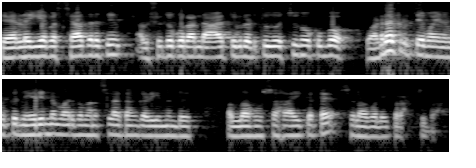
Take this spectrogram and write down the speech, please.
കേരളീയ പശ്ചാത്തലത്തിൽ അവിശുദ്ധ ഖുറാന്റെ ആയത്തുകൾ എടുത്തു വെച്ച് നോക്കുമ്പോൾ വളരെ കൃത്യമായി നമുക്ക് നേരിന്റെ മാർഗം മനസ്സിലാക്കാൻ കഴിയുന്നുണ്ട്. അള്ളാഹു സഹായിക്കട്ടെ. അസ്സാം വലൈക്കും വറഹ്മത്തുള്ളാഹി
